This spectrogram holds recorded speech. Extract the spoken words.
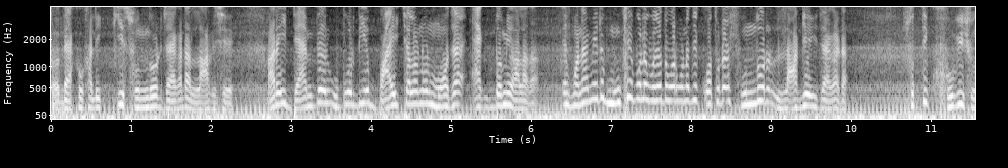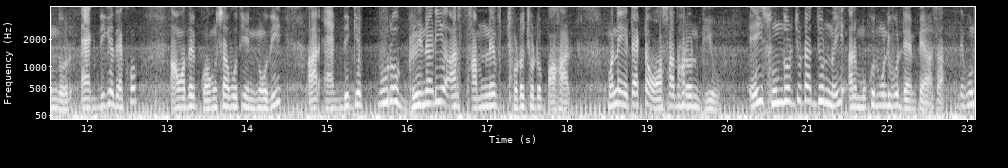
তো দেখো খালি কি সুন্দর জায়গাটা লাগছে। আর এই ড্যাম্পের উপর দিয়ে বাইক চালানোর মজা একদমই আলাদা। মানে আমি এটা মুখে বলে বোঝাতে পারব না যে কতটা সুন্দর লাগে এই জায়গাটা। সত্যি খুবই সুন্দর। একদিকে দেখো আমাদের কংসাবতী নদী আর একদিকে পুরো গ্রিনারি আর সামনে ছোট ছোট পাহাড়। মানে এটা একটা অসাধারণ ভিউ। এই সৌন্দর্যটার জন্যই আর মুকুটমণিপুর ড্যাম্পে আসা। দেখুন,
